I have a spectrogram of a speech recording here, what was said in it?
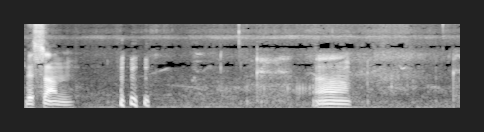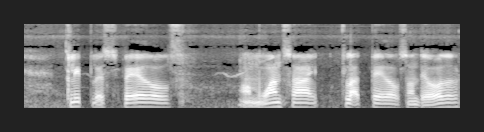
the sun. Uh, clipless pedals on one side flat pedals on the other.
